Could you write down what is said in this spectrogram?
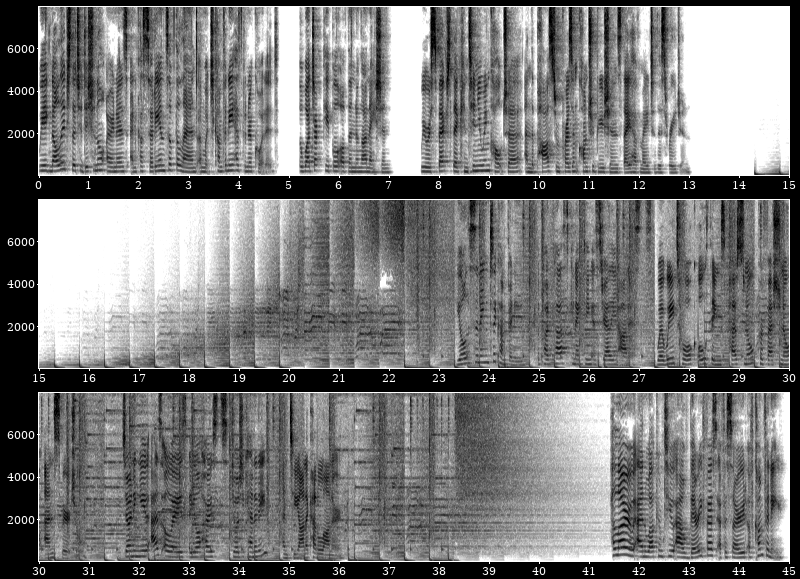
We acknowledge the traditional owners and custodians of the land on which company has been recorded, the Whadjuk people of the Noongar Nation. We respect their continuing culture and the past and present contributions they have made to this region. You're listening to Company, the podcast connecting Australian artists, where we talk all things personal, professional, and spiritual. Joining you, as always, are your hosts, Georgia Kennedy and Tiana Catalano. Hello, and welcome to our very first episode of Company.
